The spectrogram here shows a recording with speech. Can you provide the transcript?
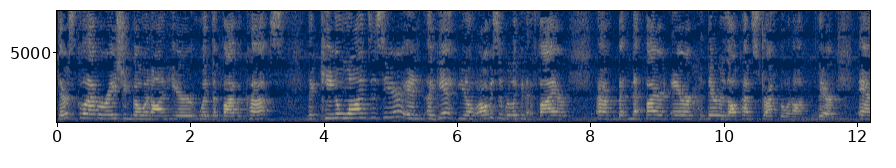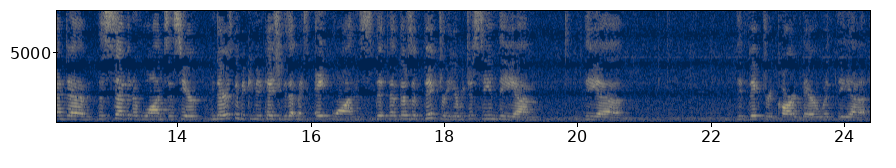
There's collaboration going on here with the Five of Cups. the King of Wands is here, and again, you know, obviously we're looking at fire. Um, but fire and air, there is all kinds of strife going on there. And um, the seven of wands is here. And there is going to be communication because that makes eight wands. The, the, there's a victory here. We just seen the um, the uh, the victory card there with the uh,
